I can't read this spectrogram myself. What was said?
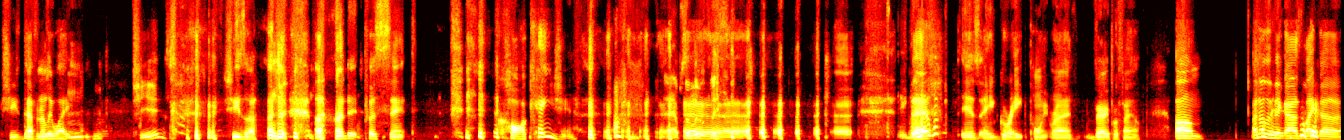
She's definitely white. Mhm. She is. She's a hundred, a hundred percent Caucasian. Absolutely. that is a great point, Ryan. Very profound. Um, another thing, guys, like uh,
